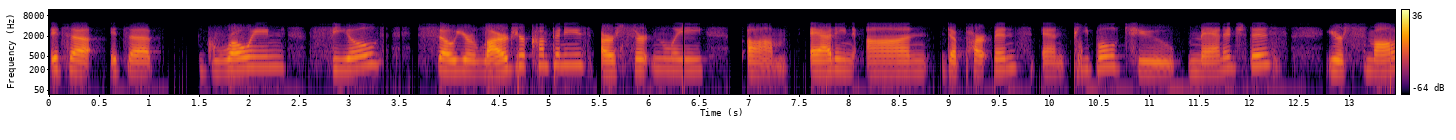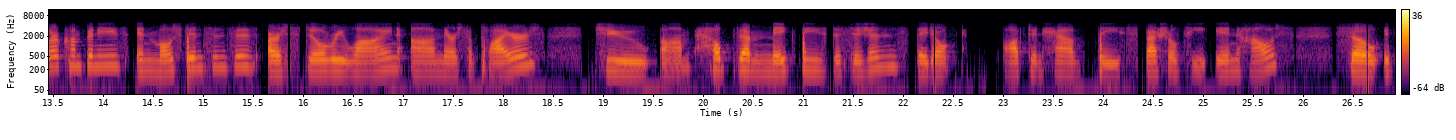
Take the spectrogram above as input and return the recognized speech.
it's a it's a growing field. So your larger companies are certainly um, adding on departments and people to manage this. Your smaller companies, in most instances, are still relying on their suppliers to um, help them make these decisions. They don't often have the specialty in house, so it's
